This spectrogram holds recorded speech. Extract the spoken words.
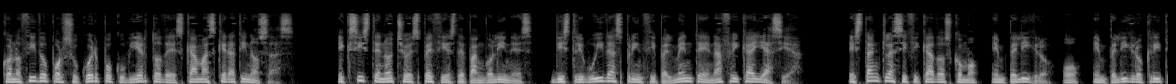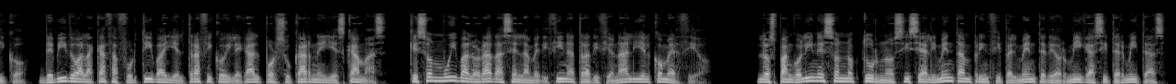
conocido por su cuerpo cubierto de escamas queratinosas. Existen ocho especies de pangolines, distribuidas principalmente en África y Asia. Están clasificados como en peligro o en peligro crítico, debido a la caza furtiva y el tráfico ilegal por su carne y escamas, que son muy valoradas en la medicina tradicional y el comercio. Los pangolines son nocturnos y se alimentan principalmente de hormigas y termitas,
